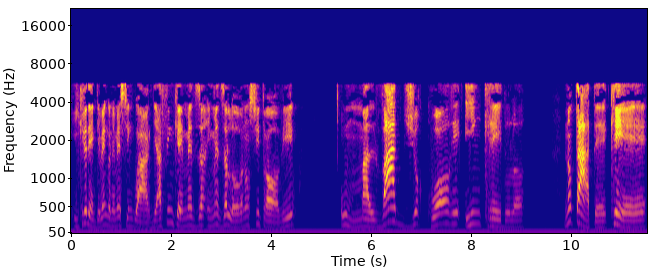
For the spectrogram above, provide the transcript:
i credenti vengono messi in guardia affinché in mezzo, in mezzo a loro non si trovi un malvagio cuore incredulo. Notate che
